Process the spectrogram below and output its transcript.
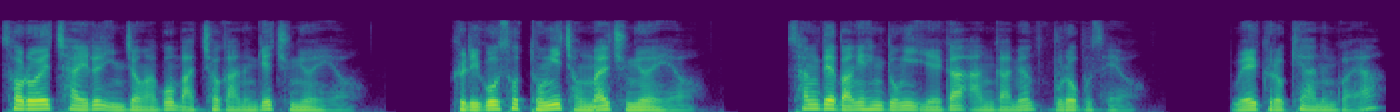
서로의 차이를 인정하고 맞춰가는 게 중요해요. 그리고 소통이 정말 중요해요. 상대방의 행동이 이해가 안 가면 물어보세요. 왜 그렇게 하는 거야?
